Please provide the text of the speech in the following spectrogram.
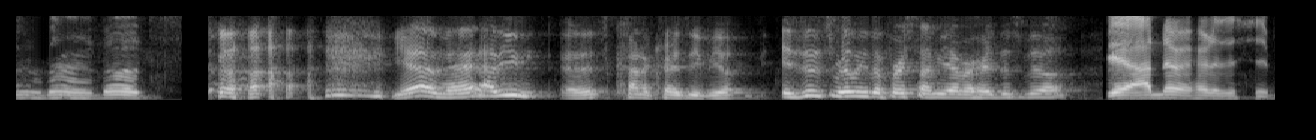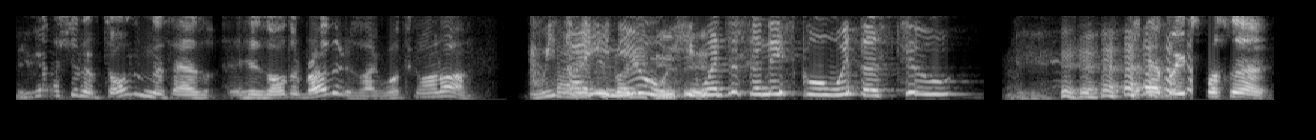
Dude, they're nuts. yeah, man. How do you? uh, It's kind of crazy, Bill. Is this really the first time you ever heard this, Bill? Yeah, I never heard of this shit You guys should have told him this as his older brothers. Like, what's going on? we thought thought he knew. knew He went to Sunday school with us too. Yeah, but you're supposed to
